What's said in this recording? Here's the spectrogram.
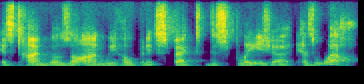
as time goes on, we hope and expect dysplasia as well.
